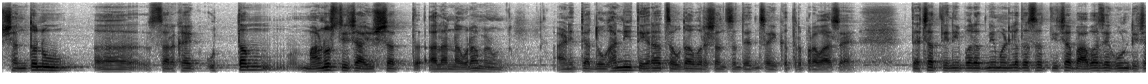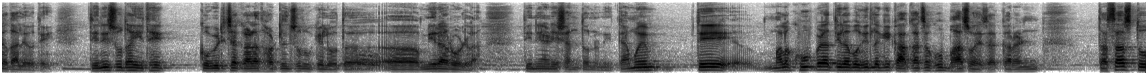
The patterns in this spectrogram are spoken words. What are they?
शंतनू सारखा एक उत्तम माणूस तिच्या आयुष्यात आला नवरा मिळून आणि त्या दोघांनी तेरा चौदा वर्षांचा त्यांचा एकत्र प्रवास आहे. त्याच्यात तिने परत मी म्हटलं तसं तिच्या बाबाचे गुण तिच्यात आले होते. तिनेसुद्धा इथे कोविडच्या काळात हॉटेल सुरू केलं होतं मीरा रोडला. तिने आणि शंतनूनी. त्यामुळे ते मला खूप वेळा तिला बघितलं की काकाचा खूप भास व्हायचा कारण तसाच तो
